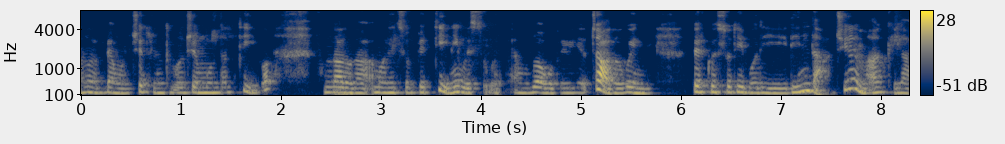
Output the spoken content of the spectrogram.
noi abbiamo il Centro di Antropologia Mondo Antico, fondato da Maurizio Bettini, questo è un luogo privilegiato quindi per questo tipo di di indagine, ma anche la,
